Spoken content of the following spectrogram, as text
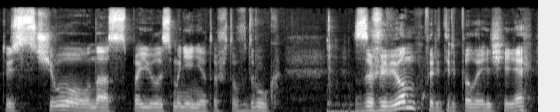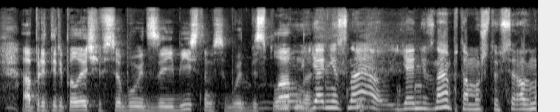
То есть, с чего у нас появилось мнение, то, что вдруг заживем при Triple H, а при Triple H все будет заебись, там все будет бесплатно. Ну, я не знаю, я не знаю, потому что все равно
